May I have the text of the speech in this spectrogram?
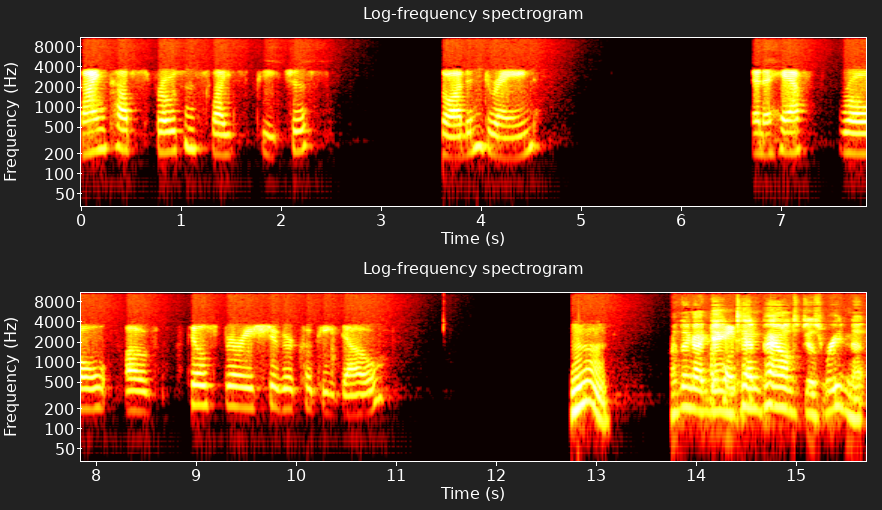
Nine cups frozen sliced peaches, thawed and drained. And a half roll of Pillsbury sugar cookie dough. Mm. I think I gained Okay. ten pounds just reading it.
